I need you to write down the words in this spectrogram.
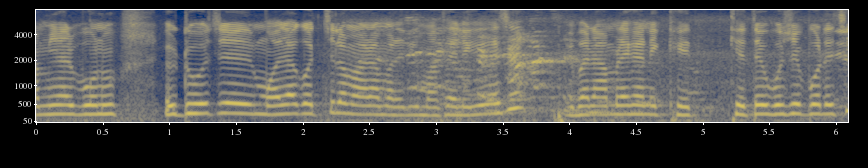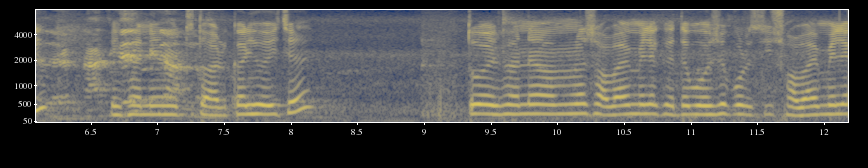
আমি আর বনু একটু হচ্ছে মজা করছিলাম, আর আমার এদিকে মাথায় লেগে গেছে। এবার আমরা এখানে খেতে বসে পড়েছি। এখানে হচ্ছে তরকারি হয়েছে। তো এখানে আমরা সবাই মিলে খেতে বসে পড়েছি। সবাই মিলে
